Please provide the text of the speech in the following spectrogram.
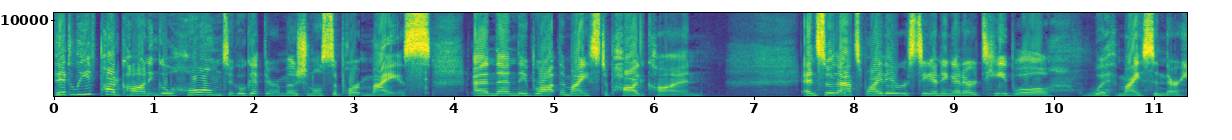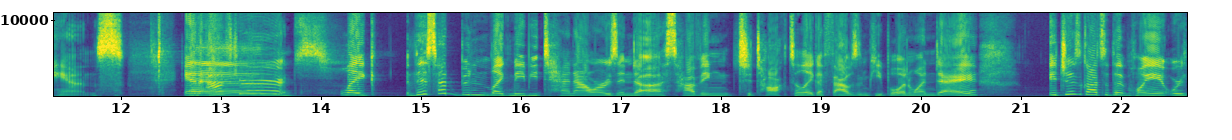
they had to leave PodCon and go home to go get their emotional support mice. And then they brought the mice to PodCon. And so that's why they were standing at our table with mice in their hands. And, and after like this had been like maybe 10 hours into us having to talk to like a thousand people in one day it just got to the point where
